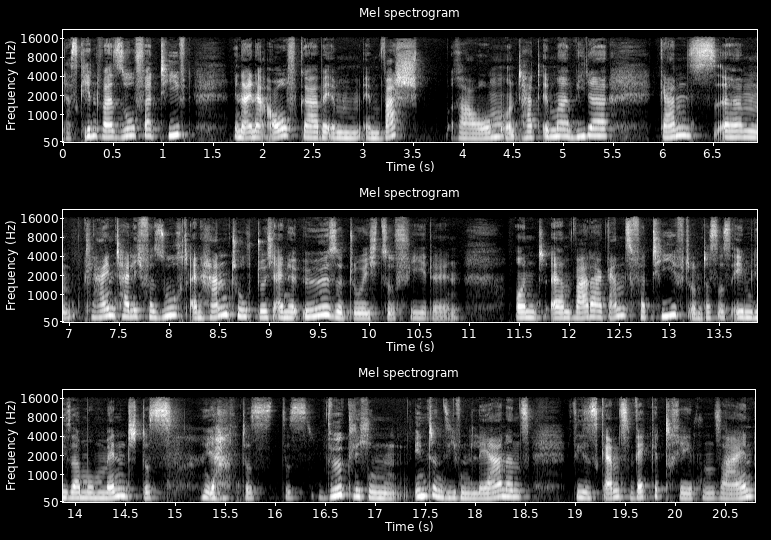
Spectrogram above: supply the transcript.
das Kind war so vertieft in eine Aufgabe im, im Wasch Raum und hat immer wieder ganz ähm, kleinteilig versucht, ein Handtuch durch eine Öse durchzufädeln und ähm, war da ganz vertieft und das ist eben dieser Moment des, ja, des, des wirklichen intensiven Lernens, dieses ganz weggetreten sein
